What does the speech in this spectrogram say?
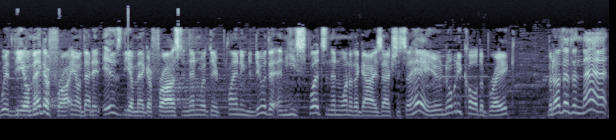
with the Omega Frost. You know, that it is the Omega Frost, and then what they're planning to do with it. And he splits, and then one of the guys actually said, "Hey, you know, nobody called a break." But other than that.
